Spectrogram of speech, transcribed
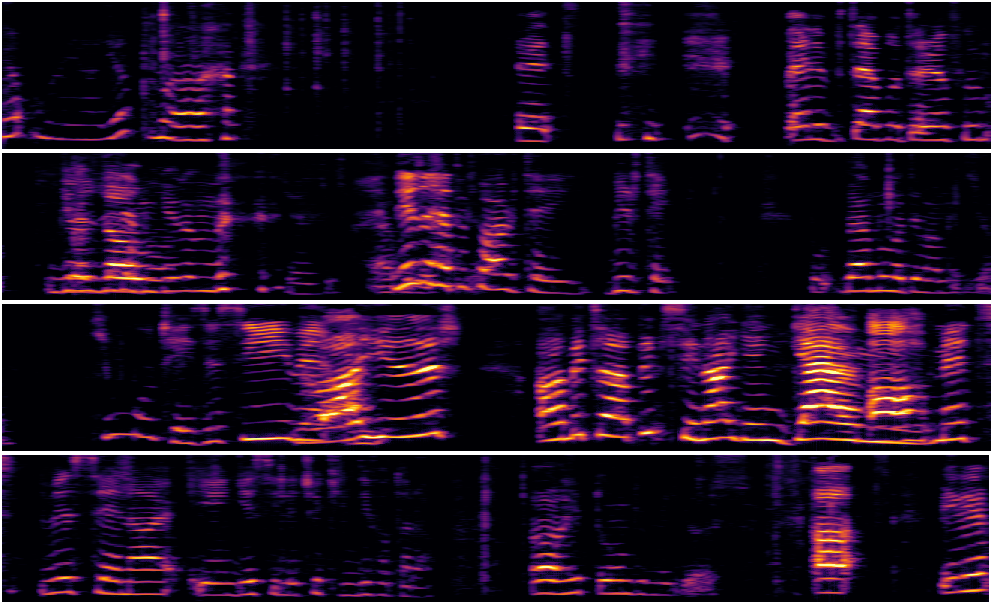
Yapma ya yapma. Evet. Fotoğrafım. Gözlü doğum bu. günümde. Neyse happy birthday. Bir tek. Bu- Ben buna devam edeceğim. Kim bu? Teyzesi ve Hayır. Ahmet abim Sena yengem. Ahmet ve Sena yengesiyle çekindiği fotoğraf. Aa hep doğum gününe gidiyoruz. Aa benim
